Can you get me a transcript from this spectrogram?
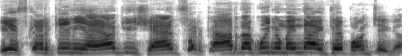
ਇਸ ਕਰਕੇ ਨਹੀਂ ਆਇਆ ਕਿ ਸ਼ਾਇਦ ਸਰਕਾਰ ਦਾ ਕੋਈ ਨੁਮਾਇੰਦਾ ਇੱਥੇ ਪਹੁੰਚੇਗਾ।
